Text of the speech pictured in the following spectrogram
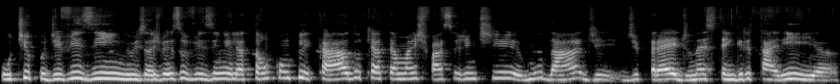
O tipo de vizinhos, às vezes o vizinho ele é tão complicado que é até mais fácil a gente mudar de, de prédio, né? Se tem gritaria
